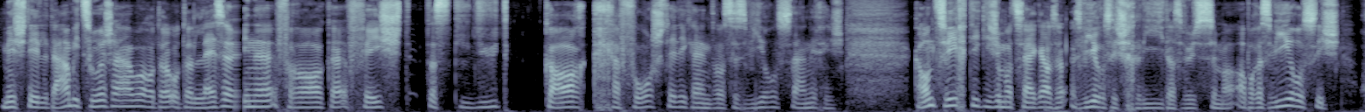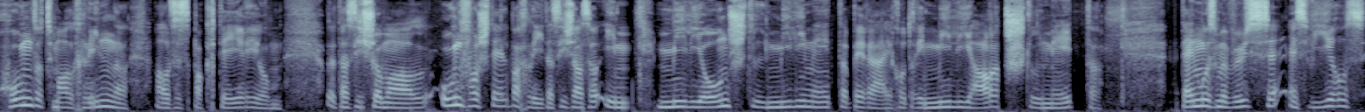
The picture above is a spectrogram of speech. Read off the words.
wir stellen auch bei Zuschauern oder, oder Leserinnen Fragen fest, dass die Leute gar keine Vorstellung haben, was ein Virus eigentlich ist. Ganz wichtig ist immer zu sagen, also ein Virus ist klein, das wissen wir, aber ein Virus ist hundertmal kleiner als ein Bakterium. Das ist schon mal unvorstellbar klein. Das ist also im Millionstel Millimeter Bereich oder im Milliardstel Meter. Dann muss man wissen, ein Virus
